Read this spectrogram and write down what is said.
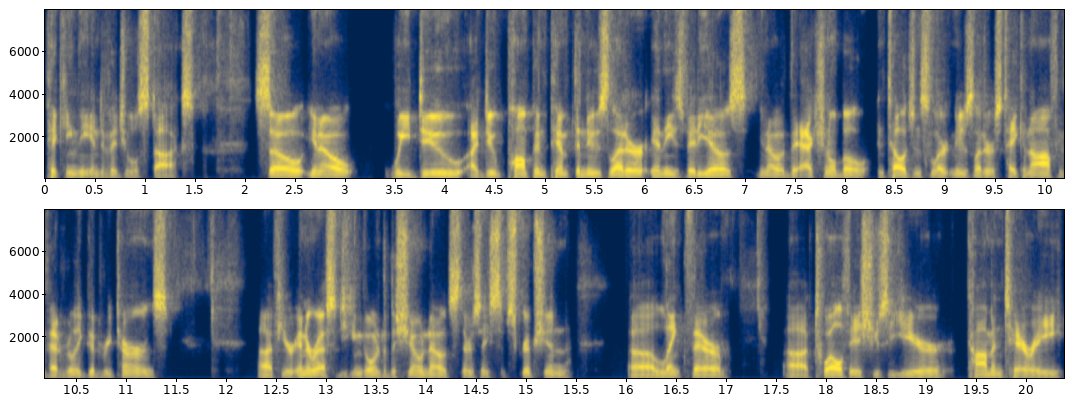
picking the individual stocks. So, you know, we do i do pump and pimp the newsletter in these videos you know the actionable intelligence alert newsletter has taken off we've had really good returns uh, if you're interested you can go into the show notes there's a subscription uh, link there uh, 12 issues a year commentary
